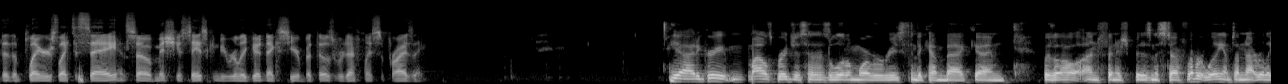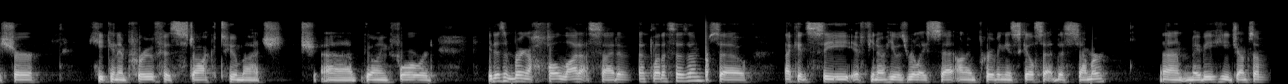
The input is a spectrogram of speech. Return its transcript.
that the players like to say. And so Michigan State's going to be really good next year, but those were definitely surprising. Yeah, I'd agree. Miles Bridges has a little more of a reason to come back um, with all unfinished business stuff. Robert Williams, I'm not really sure he can improve his stock too much uh, going forward. He doesn't bring a whole lot outside of athleticism, so I could see if you know he was really set on improving his skill set this summer, um, maybe he jumps up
